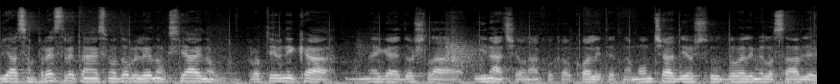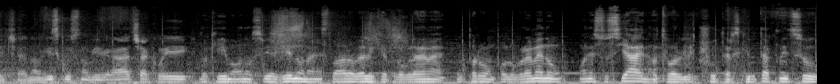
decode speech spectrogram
Ja sam presretan jer smo dobili jednog sjajnog protivnika. Nega je došla inače onako kao kvalitetna momčad. Još su doveli Milosavljevića, jednog iskusnog igrača koji dok ima onu svježinu je stvarao velike probleme u prvom poluvremenu. Oni su sjajno otvorili šuterski utakmicu.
